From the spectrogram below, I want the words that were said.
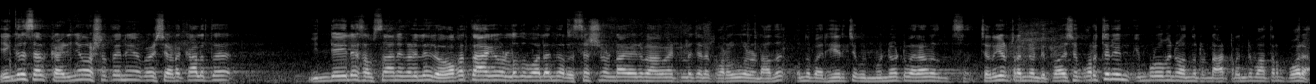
എങ്കിലും സാർ കഴിഞ്ഞ വർഷത്തിന് അപേക്ഷിച്ച് ഇടക്കാലത്ത് ഇന്ത്യയിലെ സംസ്ഥാനങ്ങളിൽ ലോകത്താകെ ഉള്ളതുപോലെ തന്നെ റിസഷൻ ഉണ്ടായതിന് ഭാഗമായിട്ടുള്ള ചില കുറവുകളുണ്ട്. അത് ഒന്ന് പരിഹരിച്ച് മുന്നോട്ട് വരാൻ ചെറിയ ട്രെൻഡുണ്ട് ഇപ്രാവശ്യം കുറച്ചൊരു ഇമ്പ്രൂവ്മെന്റ് വന്നിട്ടുണ്ട്. ആ ട്രെൻഡ് മാത്രം പോരാ.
